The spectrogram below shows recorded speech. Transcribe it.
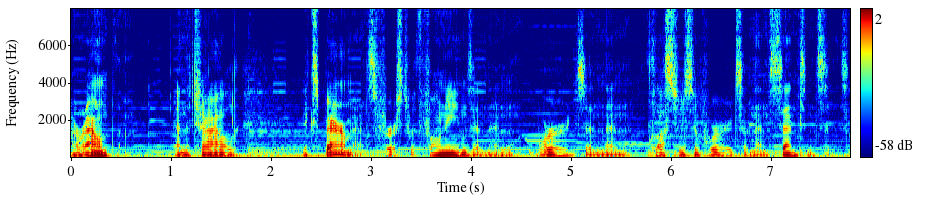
around them, and the child experiments first with phonemes and then words and then clusters of words and then sentences.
